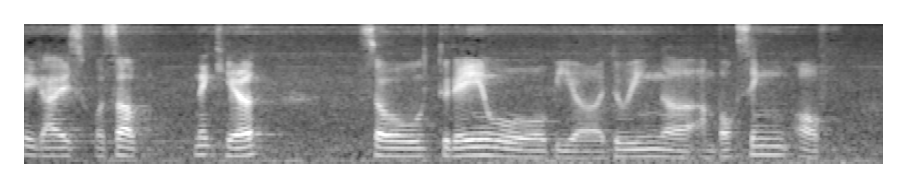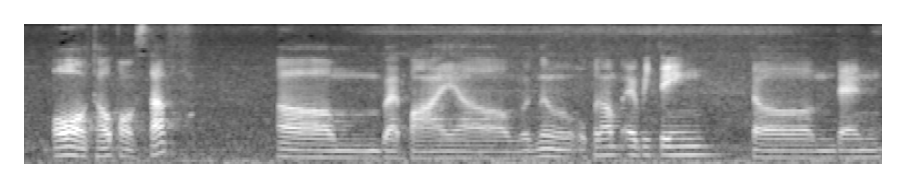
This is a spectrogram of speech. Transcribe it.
Hey guys, what's up? Nick here. So today we'll be uh, doing an unboxing of all of Taobao stuff, um, whereby uh, we're going to open up everything, um, then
